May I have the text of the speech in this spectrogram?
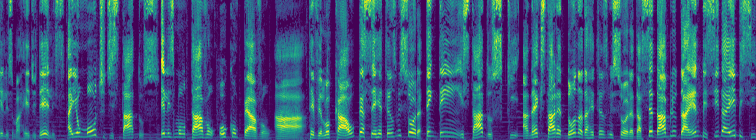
deles, uma rede deles. Aí um monte de estados, eles montavam ou compravam a TV local para ser retransmissora. Tem, tem estados que a Nexstar é dona da retransmissora da CW, da NBC da ABC.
